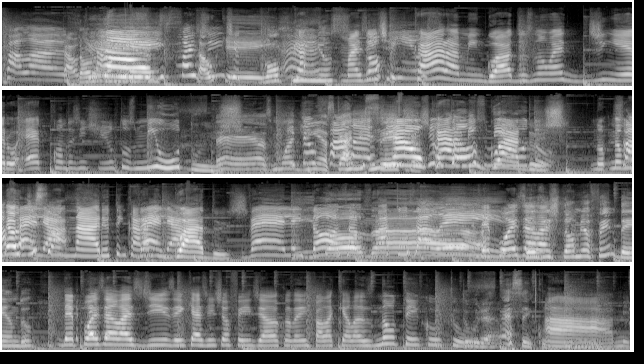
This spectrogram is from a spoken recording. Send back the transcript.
fala... Tá Tá ok. ok. Mas, tá gente, ok. Golpinhos. mas, gente, Golpinhos. caraminguados não é dinheiro. É quando a gente junta os miúdos. É, as moedinhas, Então carne não. seca. Não, caraminguados. No, no Sua meu velha. dicionário tem caraminguados. Velha, idosa, Idosa. Matusalém. Depois Vocês elas, estão me ofendendo. Depois elas dizem que a gente ofende ela quando a gente fala que elas não têm cultura. É sem cultura. Ah, me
